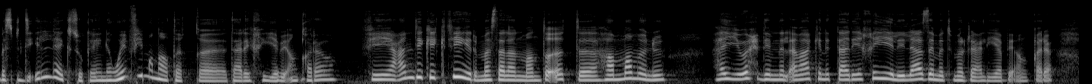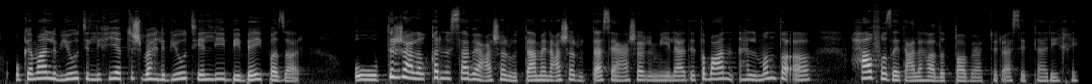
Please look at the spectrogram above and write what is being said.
بس بدي أقول لك سكينة وين في مناطق آه، تاريخية بأنقرة؟ في عندك كتير. مثلا منطقة آه، هامامونو هي وحدة من الأماكن التاريخية اللي لازم تمر عليها بأنقرة. وكمان البيوت اللي فيها بتشبه البيوت يلي ببيبازاري. وبترجع للقرن السابع عشر والثامن عشر والتاسع عشر الميلادي. طبعا هالمنطقة حافظت على هذا الطابع التراثي التاريخي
